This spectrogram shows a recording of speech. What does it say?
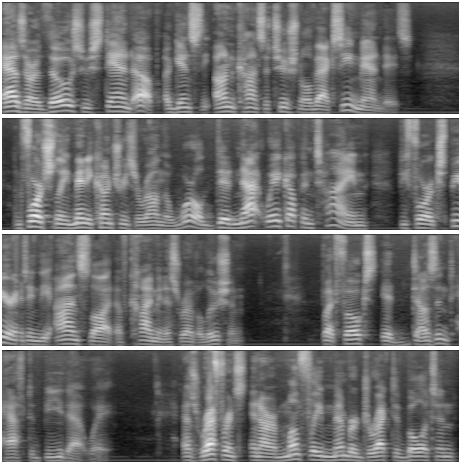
as are those who stand up against the unconstitutional vaccine mandates. Unfortunately, many countries around the world did not wake up in time before experiencing the onslaught of communist revolution. But, folks, it doesn't have to be that way. As referenced in our monthly member directive bulletin,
